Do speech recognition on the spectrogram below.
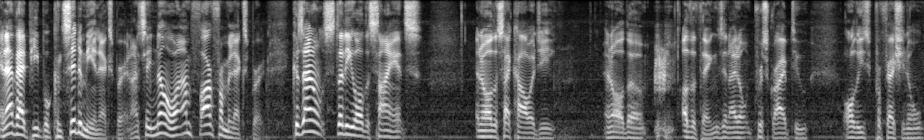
And I've had people consider me an expert. And I say, no, I'm far from an expert because I don't study all the science and all the psychology and all the other things. And I don't prescribe to all these professional,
